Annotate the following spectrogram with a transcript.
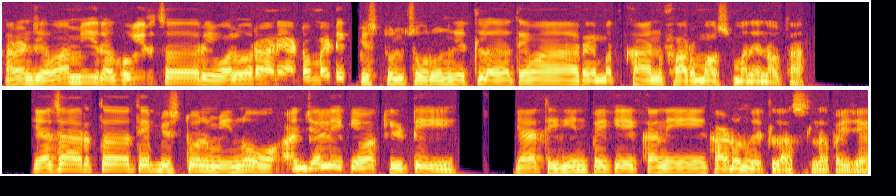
कारण जेव्हा मी रघुवीरचं रिव्हॉल्वर आणि ऑटोमॅटिक पिस्तूल चोरून घेतलं तेव्हा रेहमत खान फार्म हाऊसमध्ये नव्हता. याचा अर्थ ते पिस्तूल मिनू अंजली किंवा किटी या तिघींपैकी एकाने काढून घेतला असला पाहिजे.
